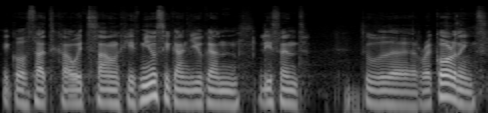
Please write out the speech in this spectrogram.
because that's how it sounds his music, and you can listen to the recordings.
